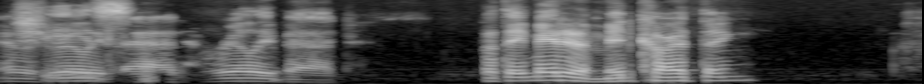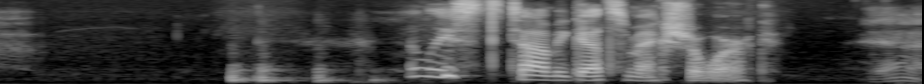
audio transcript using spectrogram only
It was really bad, really bad. But they made it a mid card thing. At least Tommy got some extra work. Yeah.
